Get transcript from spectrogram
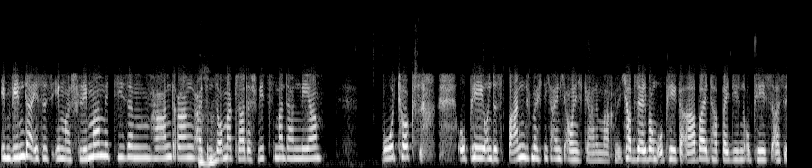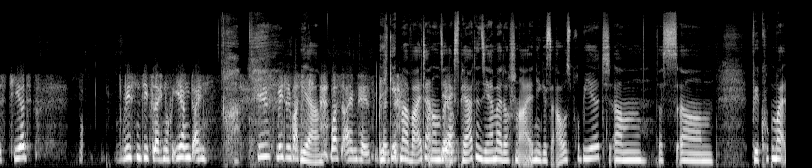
Im Winter ist es immer schlimmer mit diesem Harndrang. Also mhm. im Sommer, klar, da schwitzt man dann mehr. Botox, OP und das Band möchte ich eigentlich auch nicht gerne machen. Ich habe selber im OP gearbeitet, habe bei diesen OPs assistiert. Wissen Sie vielleicht noch irgendein Hilfsmittel, was, ja. was einem helfen könnte? Ich gebe mal weiter an unsere ja. Expertin. Sie haben ja doch schon einiges ausprobiert. Ähm, das ähm, wir gucken mal,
